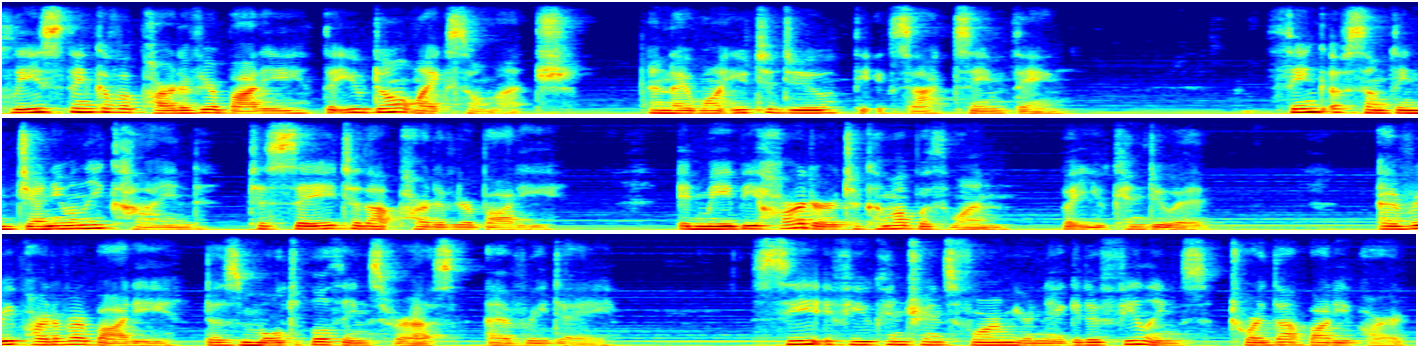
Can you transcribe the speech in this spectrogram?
please think of a part of your body that you don't like so much, and I want you to do the exact same thing. Think of something genuinely kind to say to that part of your body. It may be harder to come up with one, but you can do it. Every part of our body does multiple things for us every day. See if you can transform your negative feelings toward that body part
